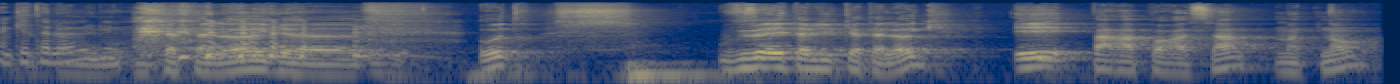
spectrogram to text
Un catalogue. un catalogue euh, autre. Vous avez établi le catalogue et par rapport à ça, maintenant,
